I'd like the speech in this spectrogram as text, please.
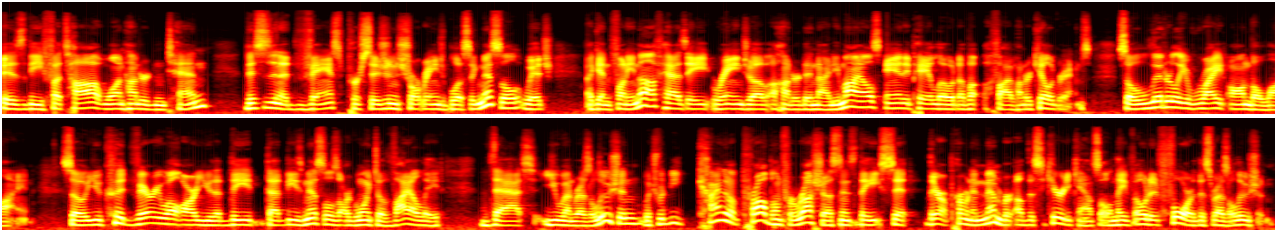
is the Fateh 110 this is an advanced precision short range ballistic missile, which, again, funny enough, has a range of 190 miles and a payload of 500 kilograms. So, literally right on the line. So, you could very well argue that, the, that these missiles are going to violate that UN resolution, which would be kind of a problem for Russia since they sit, they're a permanent member of the Security Council and they voted for this resolution.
